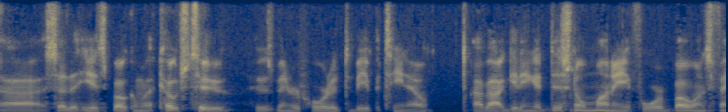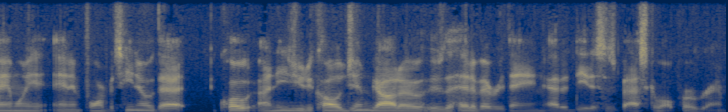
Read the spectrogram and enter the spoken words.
uh, said that he had spoken with Coach Two, who's been reported to be Pitino, about getting additional money for Bowen's family and informed Pitino that, quote, I need you to call Jim Gatto, who's the head of everything at Adidas's basketball program.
